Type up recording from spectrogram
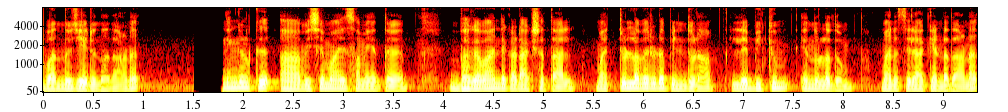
വന്നുചേരുന്നതാണ്. നിങ്ങൾക്ക് ആവശ്യമായ സമയത്ത് ഭഗവാന്റെ കടാക്ഷത്താൽ മറ്റുള്ളവരുടെ പിന്തുണ ലഭിക്കും എന്നുള്ളതും മനസ്സിലാക്കേണ്ടതാണ്.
